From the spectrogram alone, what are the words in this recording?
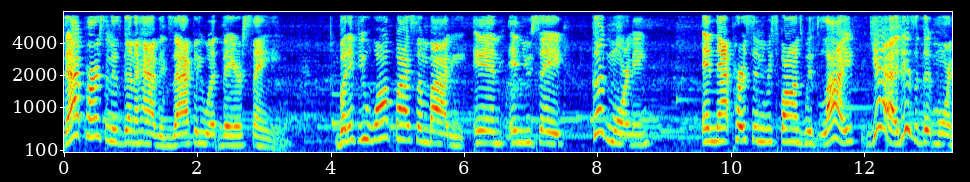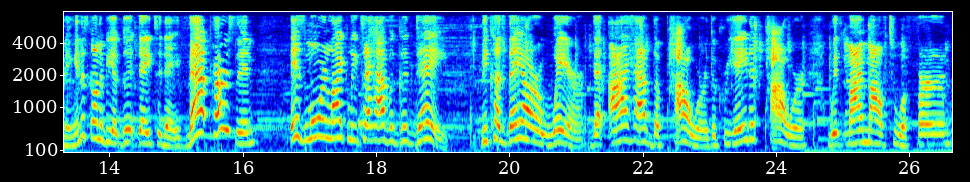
That person is going to have exactly what they're saying. But if you walk by somebody and and you say, "Good morning," and that person responds with life, yeah, it is a good morning and it's going to be a good day today. That person is more likely to have a good day because they are aware that I have the power, the creative power with my mouth to affirm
